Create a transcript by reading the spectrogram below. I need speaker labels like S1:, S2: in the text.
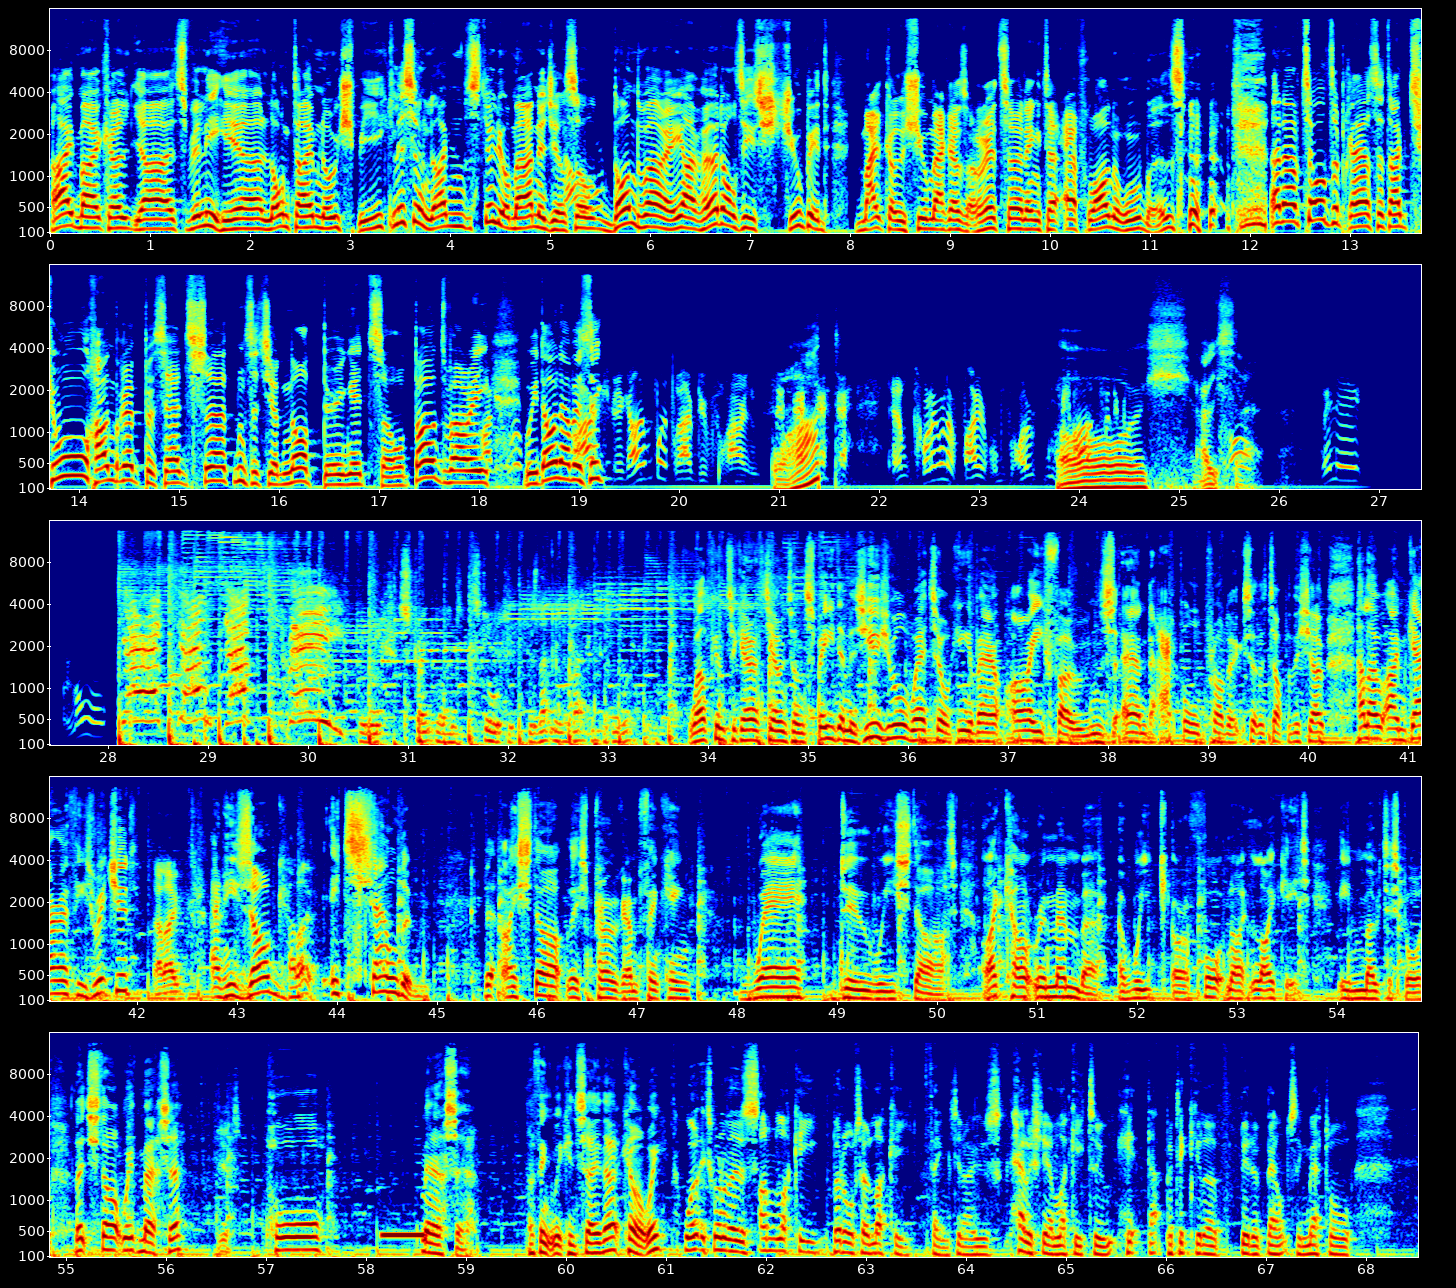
S1: Hi, Michael. Yeah, it's Willie here. Long time no speak. Listen, I'm still your manager, so don't worry. I've heard all these stupid Michael Schumachers returning to F1 rumors. and I've told the press that I'm 200% certain that you're not doing it, so don't worry. We don't have a thing. What? Oh, scheiße.
S2: Speed!
S3: in which straight lines are distorted. Does that mean the battery doesn't work?
S1: Welcome to Gareth Jones on Speed, and as usual, we're talking about iPhones and Apple products at the top of the show. Hello, I'm Gareth, he's Richard,
S4: Hello.
S1: and he's Zog.
S3: Hello.
S1: It's seldom that I start this programme thinking, where do we start? I can't remember a week or a fortnight like it in motorsport. Let's start with Massa.
S4: Yes.
S1: Poor Massa. I think we can say that, can't we?
S3: Well, it's one of those unlucky but also lucky things. You know, he was hellishly unlucky to hit that particular bit of bouncing metal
